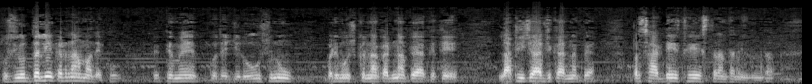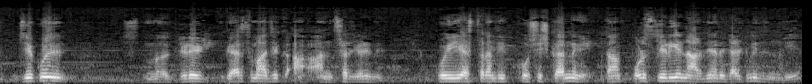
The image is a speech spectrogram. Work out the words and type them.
ਤੁਸੀਂ ਉਧਰਲੀਆਂ ਘਟਨਾਵਾਂ ਦੇਖੋ। ਕਿ ਕਿਵੇਂ ਕਿਤੇ ਜਲੂਸ ਨੂੰ ਬੜੀ ਮੁਸ਼ਕਲ ਨਾਲ ਕੱਢਣਾ ਪਿਆ, ਕਿਤੇ ਲਾਠੀ ਚਾਰਜ ਕਰਨਾ ਪਿਆ। ਪਰ ਸਾਡੇ ਇੱਥੇ ਇਸ ਤਰ੍ਹਾਂ ਦਾ ਨਹੀਂ ਹੁੰਦਾ। ਜੇ ਕੋਈ ਜਿਹੜੇ ਗੈਰ ਸਮਾਜਿਕ ਆਨਸਰ ਜਿਹੜੇ ਨੇ, ਕੋਈ ਇਸ ਤਰ੍ਹਾਂ ਦੀ ਕੋਸ਼ਿਸ਼ ਕਰਨਗੇ, ਤਾਂ ਪੁਲਿਸ ਜਿਹੜੀ ਹੈ ਨਾਲ ਦੀਆਂ ਰਿਜ਼ਲਟ ਵੀ ਦਿੰਦੀ ਹੈ।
